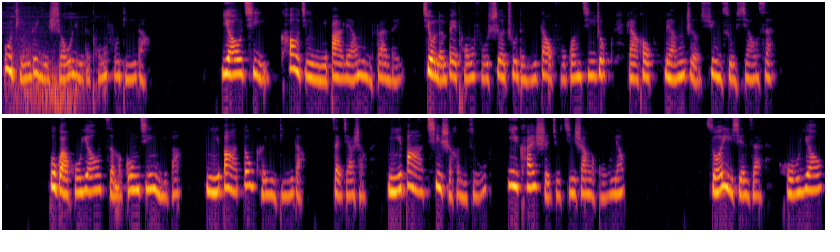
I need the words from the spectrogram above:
不停的以手里的铜符抵挡。妖气靠近泥巴两米范围，就能被铜符射出的一道浮光击中，然后两者迅速消散。不管狐妖怎么攻击泥巴，泥巴都可以抵挡。再加上泥巴气势很足，一开始就击伤了狐妖，所以现在狐妖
